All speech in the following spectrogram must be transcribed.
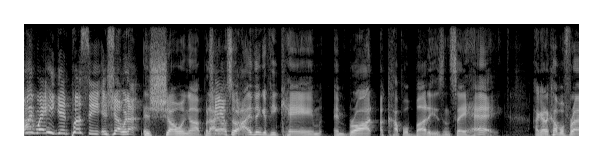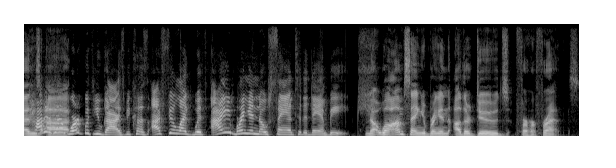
only I- way he get pussy is showing up. is showing up. But I also. I think if he came and brought a couple buddies and say, "Hey, I got a couple friends." How does uh, that work with you guys? Because I feel like with I ain't bringing no sand to the damn beach. No, well, I'm saying you're bringing other dudes for her friends.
